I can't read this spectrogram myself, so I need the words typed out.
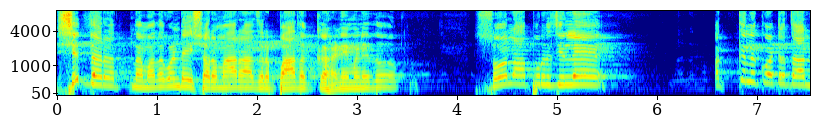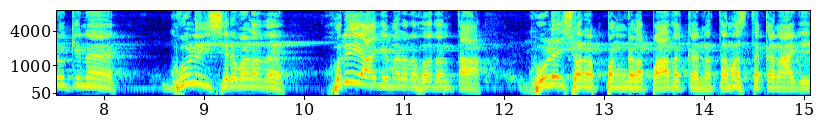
ಸಿದ್ಧರತ್ನ ಮದಗೊಂಡೇಶ್ವರ ಮಹಾರಾಜರ ಪಾದಕ್ಕೆ ಹಣಿಮಣಿದು ಸೋಲಾಪುರ ಜಿಲ್ಲೆ ಅಕ್ಕಲಕೋಟೆ ತಾಲೂಕಿನ ಗೂಳಿ ಶಿರವಳದ ಹುಲಿಯಾಗಿ ಮರೆದು ಹೋದಂಥ ಗೂಳೇಶ್ವರಪ್ಪಂಗಳ ಪಾದಕನ ತಮಸ್ತಕನಾಗಿ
